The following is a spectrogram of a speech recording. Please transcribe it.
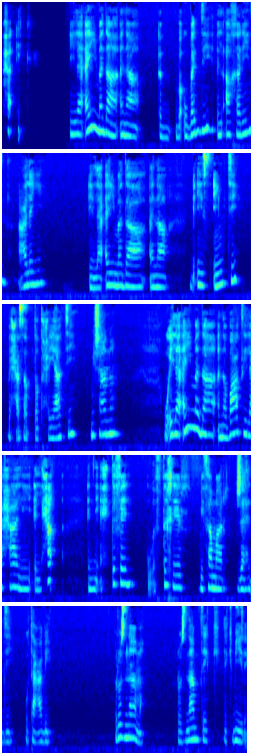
حقك. إلى أي مدى أنا بأبدي الآخرين علي. إلى أي مدى أنا بقيس قيمتي؟ بحسب تضحياتي مشانهم وإلى أي مدى أنا بعطي لحالي الحق أني أحتفل وأفتخر بثمر جهدي وتعبي. رزنامة. رزنامتك الكبيرة.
